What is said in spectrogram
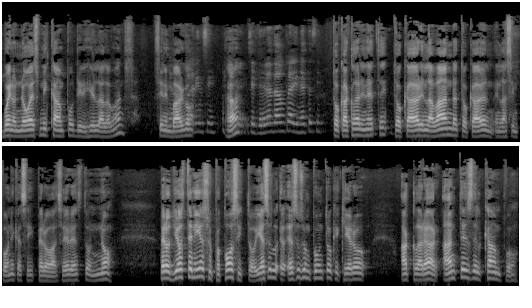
Bueno, no es mi campo dirigir la alabanza. Sin embargo. ¿Ah? Si hubieran dado un clarinete, sí. tocar clarinete, tocar en la banda, tocar en, en la sinfónica, sí, pero hacer esto no. Pero Dios tenía su propósito y eso, eso es un punto que quiero aclarar. Antes del campo,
